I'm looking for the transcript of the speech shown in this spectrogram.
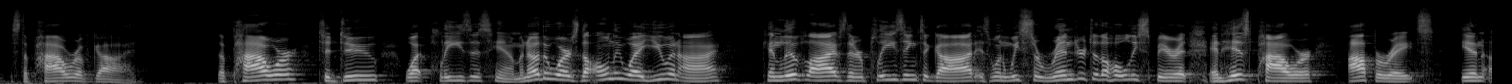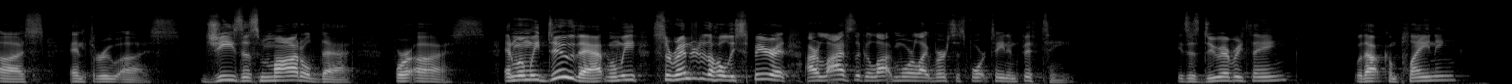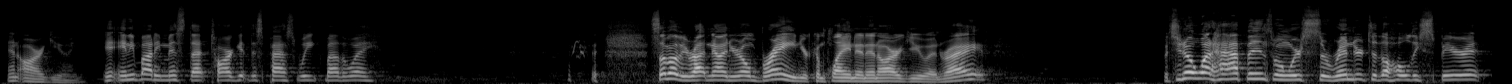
it's the power of God. The power to do what pleases Him. In other words, the only way you and I can live lives that are pleasing to God is when we surrender to the Holy Spirit and His power operates in us and through us. Jesus modeled that for us. And when we do that, when we surrender to the Holy Spirit, our lives look a lot more like verses 14 and 15. He says, Do everything without complaining and arguing. Anybody missed that target this past week, by the way? Some of you right now in your own brain, you're complaining and arguing, right? But you know what happens when we're surrendered to the Holy Spirit?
